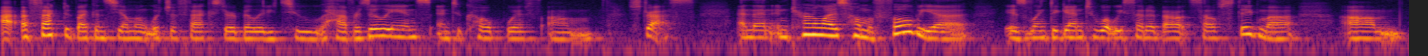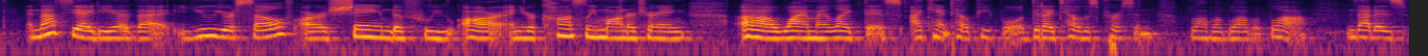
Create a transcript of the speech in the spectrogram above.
affected by concealment, which affects your ability to have resilience and to cope with um, stress. And then internalized homophobia is linked again to what we said about self stigma. Um, and that's the idea that you yourself are ashamed of who you are and you're constantly monitoring uh, why am I like this? I can't tell people. Did I tell this person? Blah, blah, blah, blah, blah. And that is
